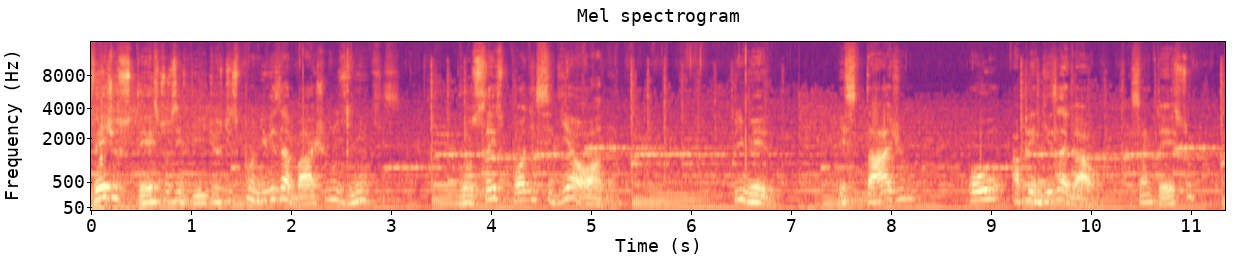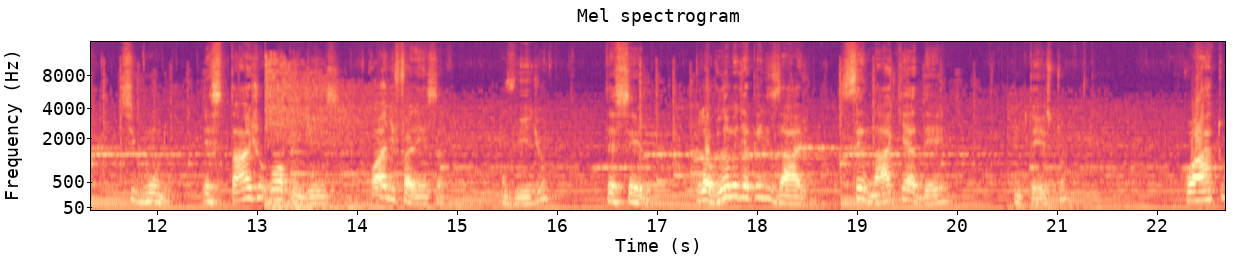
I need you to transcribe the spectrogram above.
Veja os textos e vídeos disponíveis abaixo nos links. Vocês podem seguir a ordem. Primeiro, estágio ou aprendiz legal. Esse é um texto. Segundo, estágio ou aprendiz. Qual a diferença? Um vídeo. Terceiro, programa de aprendizagem. Senac EAD. Um texto. Quarto,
